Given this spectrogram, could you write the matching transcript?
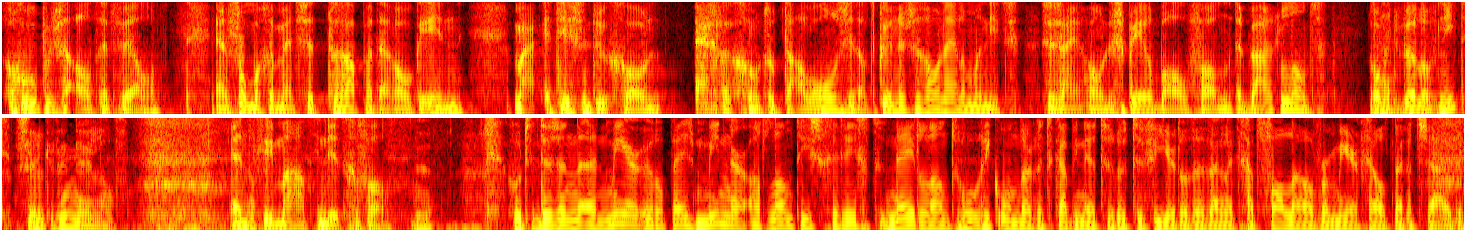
roepen ze altijd wel. En sommige mensen trappen daar ook in. Maar het is natuurlijk gewoon eigenlijk gewoon totaal onzin. Dat kunnen ze gewoon helemaal niet. Ze zijn gewoon de speelbal van het buitenland. Of het wil of niet. Zeker in Nederland. En het klimaat in dit geval. Goed, dus een, een meer Europees, minder Atlantisch gericht Nederland hoor ik onder het kabinet Rutte 4 dat uiteindelijk gaat vallen over meer geld naar het zuiden.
